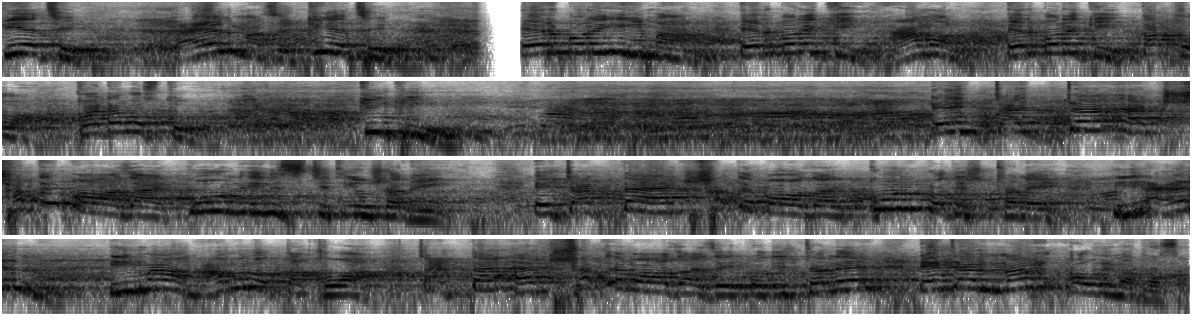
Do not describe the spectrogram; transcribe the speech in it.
কি আছে? এলম আছে। কি আছে? এরপরে ইমান এরপরে কি? আমল, এরপরে কি? তাকওয়া। কয়টা বস্তু? কি কি? এই চারটা একসাথে পাওয়া যায়। কোন ইনস্টিটিউশনে এই চারটা একসাথে পাওয়া যায় কোন প্রতিষ্ঠানে? ইমান, আমল ও তাকওয়া। চারটা একসাথে পাওয়া যায় যে প্রতিষ্ঠানে। এটার নাম কওমি মাদ্রাসা।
